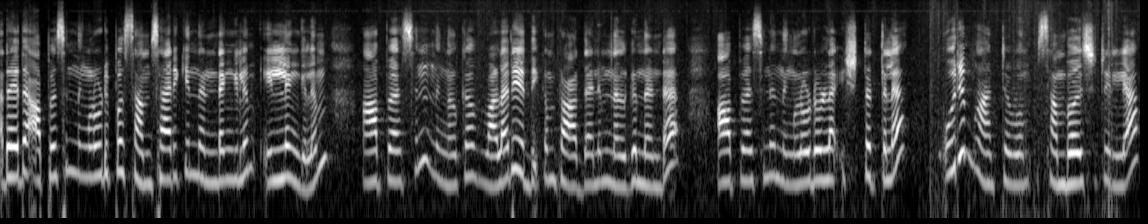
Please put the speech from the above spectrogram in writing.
അതായത് ആ പേഴ്സൺ നിങ്ങളോടിപ്പോൾ സംസാരിക്കുന്നുണ്ടെങ്കിലും ഇല്ലെങ്കിലും ആ പേഴ്സൺ നിങ്ങൾക്ക് വളരെയധികം പ്രാധാന്യം നൽകുന്നുണ്ട്. ആ പേഴ്സണ് നിങ്ങളോടുള്ള ഇഷ്ടത്തിൽ ഒരു മാറ്റവും സംഭവിച്ചിട്ടില്ല.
